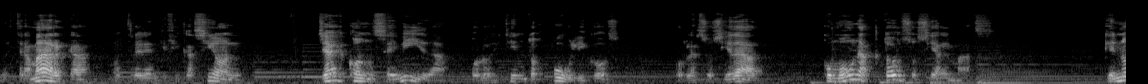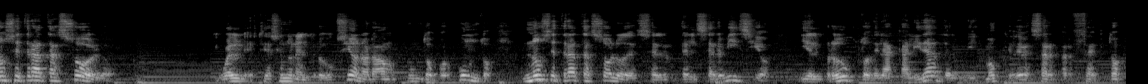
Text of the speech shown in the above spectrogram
Nuestra marca, nuestra identificación, ya es concebida por los distintos públicos, por la sociedad, como un actor social más. Que no se trata solo igual estoy haciendo una introducción, ahora vamos punto por punto. No se trata solo del, del servicio y el producto, de la calidad del mismo, que debe ser perfecto,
